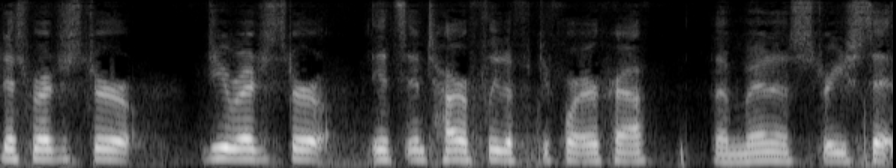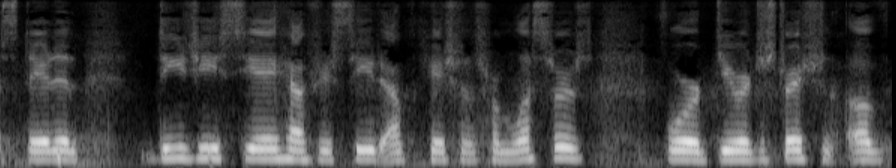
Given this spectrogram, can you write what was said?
disregister, deregister its entire fleet of 54 aircraft. The ministry stated DGCA has received applications from lessors for deregistration of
